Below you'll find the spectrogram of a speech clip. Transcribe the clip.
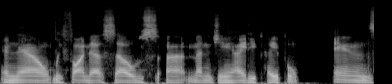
and now we find ourselves uh, managing 80 people. And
